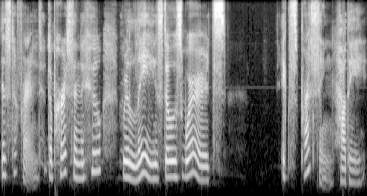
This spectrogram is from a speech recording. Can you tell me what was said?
is different. The person who relays those words expressing how they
